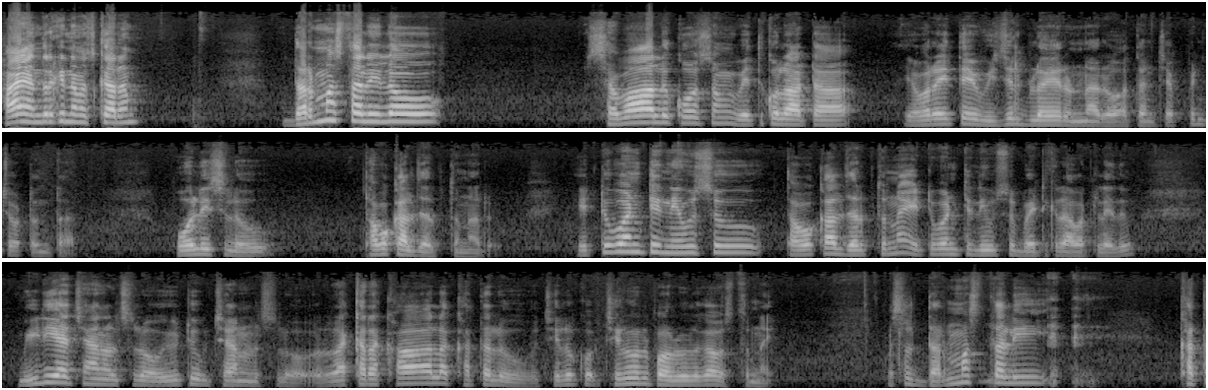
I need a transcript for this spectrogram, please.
హాయ్ అందరికీ నమస్కారం. ధర్మస్థలిలో శవాలు కోసం వెతుకులాట ఎవరైతే విజిల్ బ్లోయర్ ఉన్నారో అతను చెప్పిన చోటంతా పోలీసులు తవ్వకాలు జరుపుతున్నారు. ఎటువంటి న్యూస్ తవ్వకాలు జరుపుతున్నా ఎటువంటి న్యూస్ బయటికి రావట్లేదు. మీడియా ఛానల్స్లో యూట్యూబ్ ఛానల్స్లో రకరకాల కథలు చిలుకు చిలువులు పలువులుగా వస్తున్నాయి. అసలు ధర్మస్థలి కథ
